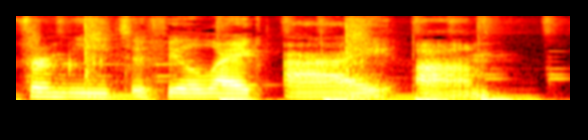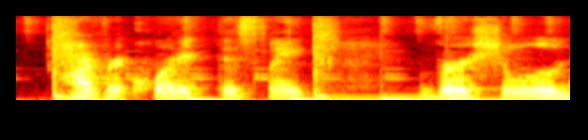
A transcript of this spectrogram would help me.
for me to feel like I um, have recorded this like virtual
